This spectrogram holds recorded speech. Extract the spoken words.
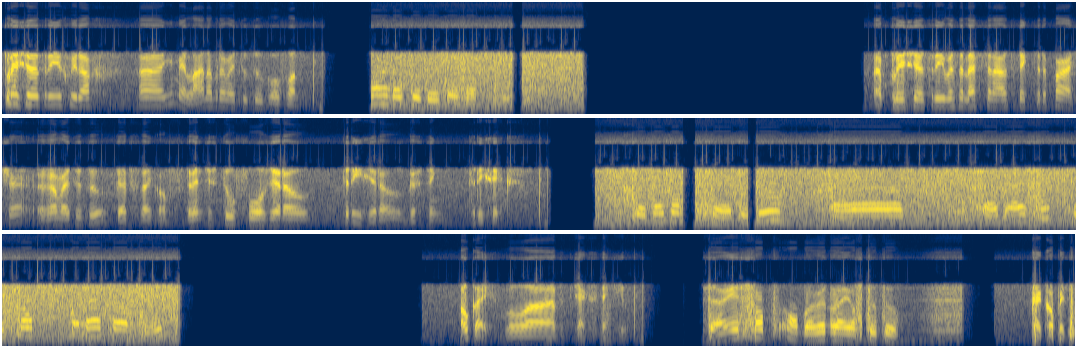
Police 3, goeiedag. Uh, may line up runway 22, golf 1. Runway 22, golf 1. Uh, police 3 with the left and out Victor departure, runway 22, cleared for takeoff. The wind is 24030, gusting 36. Clear takeoff, uh, 22. Uh, and I think the top aircraft is... Okay, we'll uh, have it checked, thank you. There is SOP on the runway of 22. Okay, copied.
